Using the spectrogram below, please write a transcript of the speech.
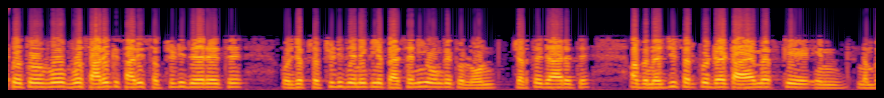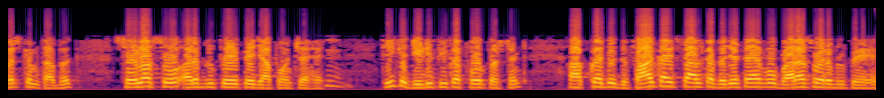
تو, تو وہ, وہ سارے کی ساری سبسڈی دے رہے تھے۔ اور جب سبسڈی دینے کے لیے پیسے نہیں ہوں گے تو لون چڑھتے جا رہے تھے۔ اب energy circular debt I M F کے ان نمبرز کے مطابق سولہ سو ارب روپے پہ جا پہنچا ہے۔ ٹھیک ہے جی ڈی پی کا فور پرسینٹ آپ کا جو دفاع کا اس سال کا بجٹ ہے وہ بارہ سو ارب روپے ہے۔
